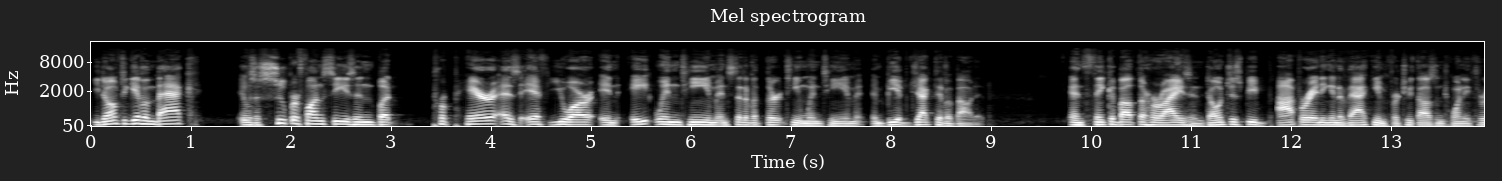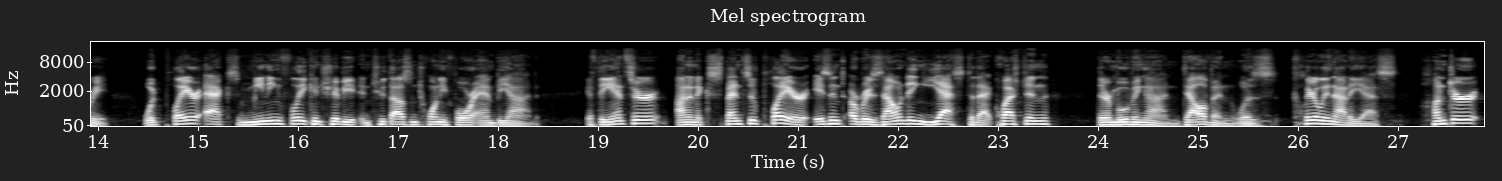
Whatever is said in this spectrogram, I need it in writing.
You don't have to give them back. It was a super fun season, but prepare as if you are an eight win team instead of a 13 win team and be objective about it. And think about the horizon. Don't just be operating in a vacuum for 2023. Would player X meaningfully contribute in 2024 and beyond? If the answer on an expensive player isn't a resounding yes to that question, they're moving on. Dalvin was clearly not a yes. Hunter,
